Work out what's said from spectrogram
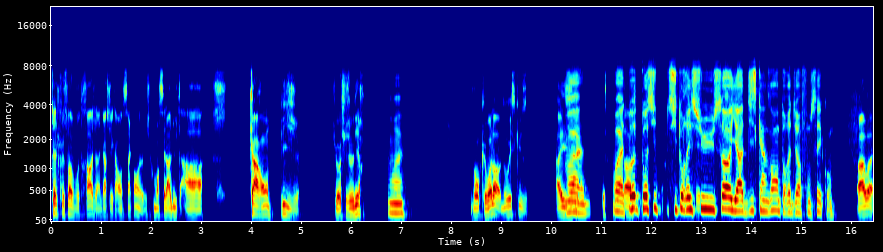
Quel que soit votre âge, hein, car j'ai 45 ans, j'ai commencé la lutte à 40 piges. Tu vois ce que je veux dire? Ouais, Donc euh, voilà, nos excuses. Allez-y. ouais, ouais. Ah, Toi, toi si, si tu aurais su ça il y a 10-15 ans, tu aurais déjà foncé, quoi. Ah ouais,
